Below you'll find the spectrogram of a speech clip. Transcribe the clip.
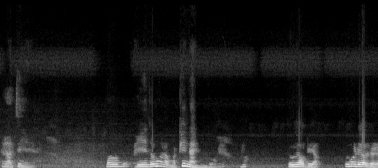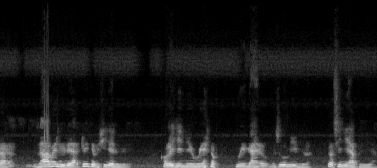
အဲ့ဒါသင်ရဟိုအရင်ဆုံးကတော့မဖြစ်နိုင်ဘူးပေါ့ဗျာနော်3ယောက်တယောက်3ယောက်တယောက်ဆိုတာလာမဲ့လူတွေကအတွေ့အကြုံရှိတဲ့လူတွေ college နေဝင်တော့ငွေကန်လို့မစိုးမြည်ဘူးလား သူက senior ပြည်ရတယ်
